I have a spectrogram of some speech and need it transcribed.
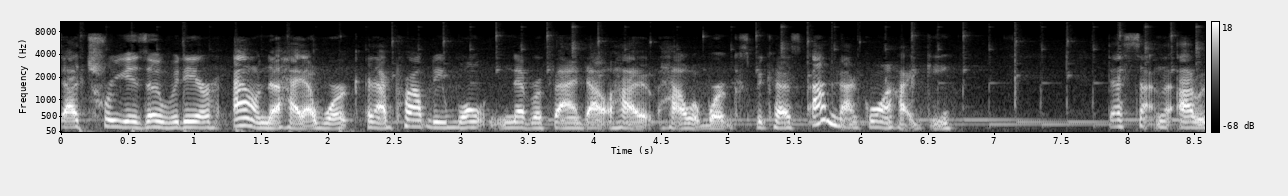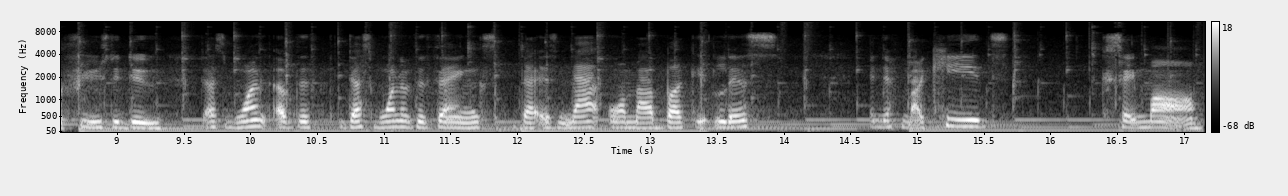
that tree is over there. I don't know how that works, and I probably won't never find out how, how it works because I'm not going hiking. That's something that I refuse to do. That's one of the that's one of the things that is not on my bucket list. And if my kids say, "Mom,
